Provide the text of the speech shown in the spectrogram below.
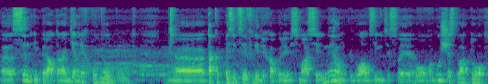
э, сын императора Генрих поднял бунт. Э, так как позиции Фридриха были весьма сильны, он пребывал в зените своего могущества, то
